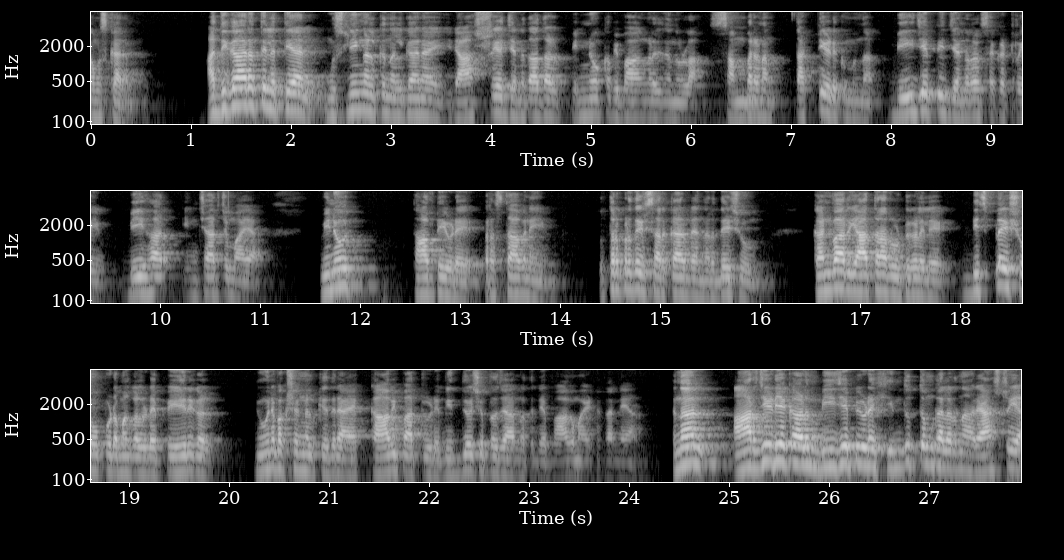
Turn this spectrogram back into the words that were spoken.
നമസ്കാരം. അധികാരത്തിലെത്തിയാൽ മുസ്ലിങ്ങൾക്ക് നൽകാനായി രാഷ്ട്രീയ ജനതാദൾ പിന്നോക്ക വിഭാഗങ്ങളിൽ നിന്നുള്ള സംവരണം തട്ടിയെടുക്കുമെന്ന് ബി ജെ പി ജനറൽ സെക്രട്ടറിയും ബീഹാർ ഇൻചാർജുമായ വിനോദ് താവ്ടെയുടെ പ്രസ്താവനയും ഉത്തർപ്രദേശ് സർക്കാരിന്റെ നിർദ്ദേശവും കൻവാർ യാത്രാ റൂട്ടുകളിലെ ഡിസ്പ്ലേ ഷോപ്പ് ഉടമകളുടെ പേരുകൾ ന്യൂനപക്ഷങ്ങൾക്കെതിരായ കാവി പാർട്ടിയുടെ വിദ്വേഷ പ്രചാരണത്തിന്റെ ഭാഗമായിട്ട് തന്നെയാണ്. എന്നാൽ ആർ ജെ ഡിയെക്കാളും ബി ജെ പിയുടെ ഹിന്ദുത്വം കലർന്ന രാഷ്ട്രീയ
